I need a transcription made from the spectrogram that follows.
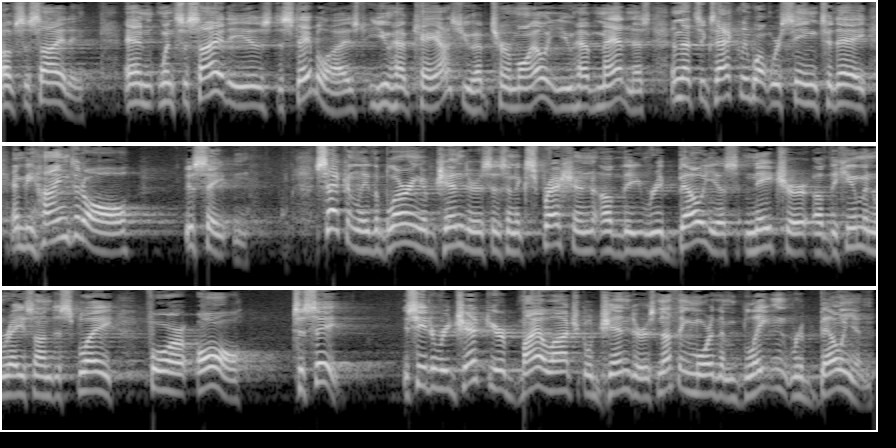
of society. And when society is destabilized, you have chaos, you have turmoil, you have madness. And that's exactly what we're seeing today. And behind it all is Satan. Secondly, the blurring of genders is an expression of the rebellious nature of the human race on display for all to see. You see, to reject your biological gender is nothing more than blatant rebellion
